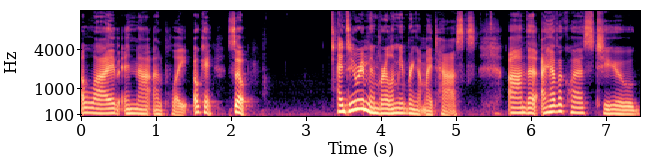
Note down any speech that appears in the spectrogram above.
alive and not on a plate. Okay, so I do remember, let me bring up my tasks, um, that I have a quest to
